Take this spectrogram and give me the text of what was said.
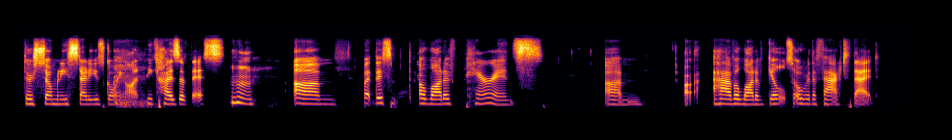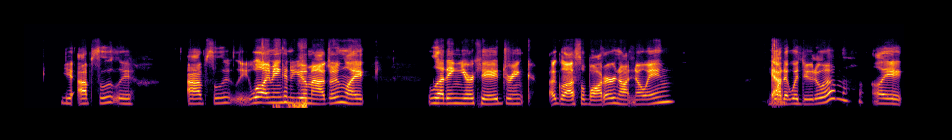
there's so many studies going on because of this. Mm-hmm. Um but this a lot of parents um have a lot of guilt over the fact that yeah absolutely absolutely well i mean can you imagine like letting your kid drink a glass of water not knowing yeah. what it would do to him like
